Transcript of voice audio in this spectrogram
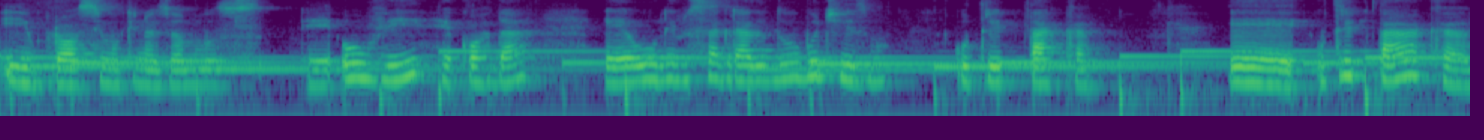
E o próximo que nós vamos é, ouvir, recordar, é o livro sagrado do budismo, o Triptaka, é, o Triptaka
